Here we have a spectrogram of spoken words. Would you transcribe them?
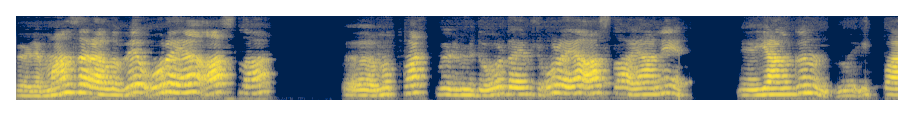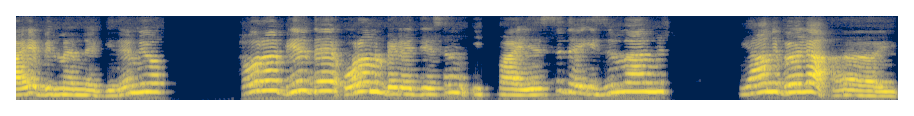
böyle manzaralı ve oraya asla e, mutfak bölümü de oradaymış. Oraya asla yani e, yangın, e, itfaiye bilmem ne giremiyor. Sonra bir de oranın belediyesinin itfaiyesi de izin vermiş. Yani böyle e,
